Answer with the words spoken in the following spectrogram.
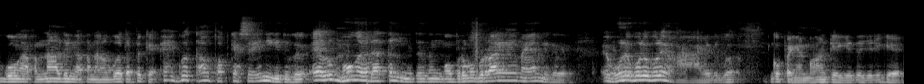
gue nggak kenal dia nggak kenal gue, tapi kayak eh gue tahu podcastnya ini gitu, kayak eh lu mau nggak dateng? Gitu ngobrol-ngobrol aja men gitu, eh boleh boleh boleh, ah gitu gue gue pengen banget kayak gitu, jadi kayak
